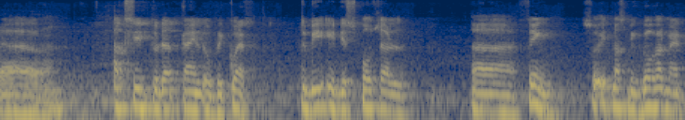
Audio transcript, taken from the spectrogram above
uh, accede to that kind of request to be a disposal uh, thing. So it must be government.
